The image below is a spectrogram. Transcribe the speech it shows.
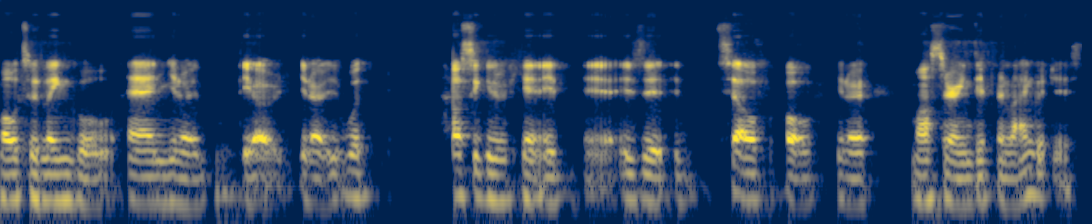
multilingual? And you know, the you know what how significant it is it itself of you know mastering different languages?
